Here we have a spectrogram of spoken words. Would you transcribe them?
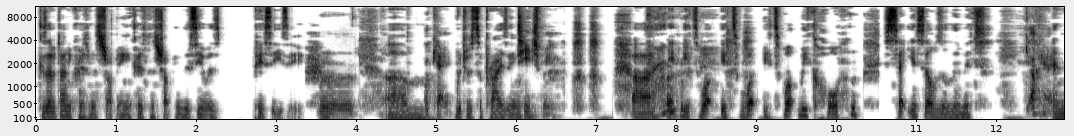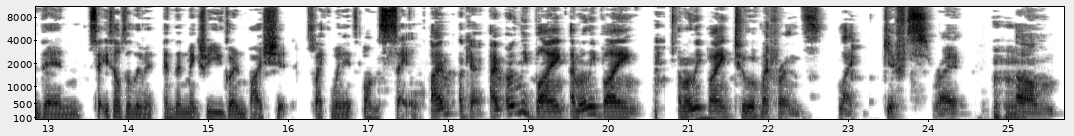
because I've done Christmas shopping and Christmas shopping this year was piss easy. Mm. Um, Okay, which was surprising. teach me. Uh, it, it's what it's what it's what we call set yourselves a limit, Okay, and then set yourselves a limit, and then make sure you go and buy shit like when it's on sale. I'm okay. I'm only buying. I'm only buying. I'm only buying two of my friends like gifts, right? hmm Um,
